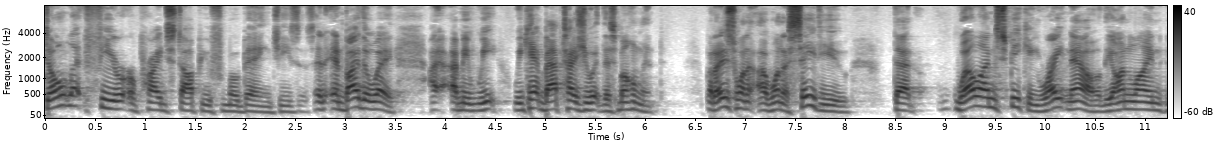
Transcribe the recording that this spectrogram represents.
don't let fear or pride stop you from obeying Jesus. And, and by the way, I, I, mean, we, we can't baptize you at this moment, but I just want to, I want to say to you that while I'm speaking right now, the online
